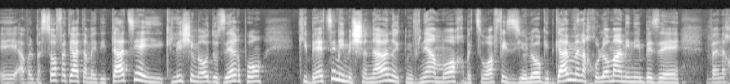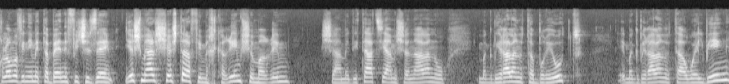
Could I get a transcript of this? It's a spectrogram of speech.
אה, אבל בסוף את יודעת, המדיטציה היא כלי שמאוד עוזר פה, כי בעצם היא משנה לנו את מבנה המוח בצורה פיזיולוגית. גם אם אנחנו לא מאמינים בזה, ואנחנו לא מבינים את הבנפיט של זה, יש מעל ששת אלפים מחקרים שמראים שהמדיטציה משנה לנו, מגבירה לנו את הבריאות, מגבירה לנו את ה-well-being,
